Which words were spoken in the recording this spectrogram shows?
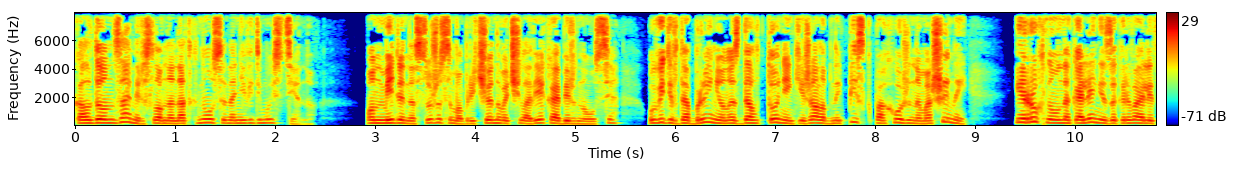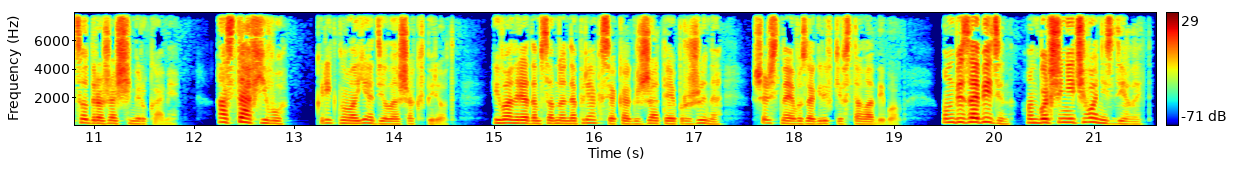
Колдун замер, словно наткнулся на невидимую стену. Он медленно с ужасом обреченного человека обернулся. Увидев Добрыню, он издал тоненький жалобный писк, похожий на машины, и рухнул на колени, закрывая лицо дрожащими руками. «Оставь его!» — крикнула я, делая шаг вперед. Иван рядом со мной напрягся, как сжатая пружина, шерсть на его загривке встала дыбом. «Он безобиден, он больше ничего не сделает».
